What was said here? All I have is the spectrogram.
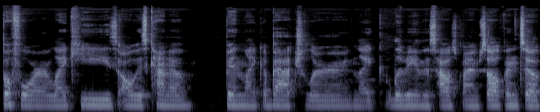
before. Like he's always kind of been like a bachelor and like living in this house by himself. And so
